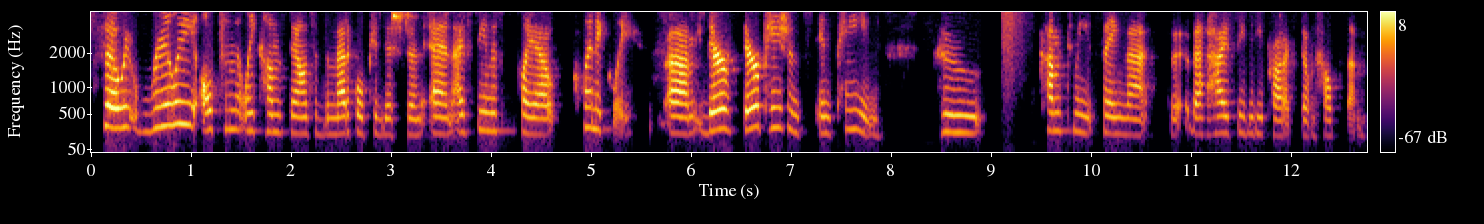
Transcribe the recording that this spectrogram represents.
so it really ultimately comes down to the medical condition and i've seen this play out clinically. Um, there, there are patients in pain who come to me saying that that high cbd products don't help them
